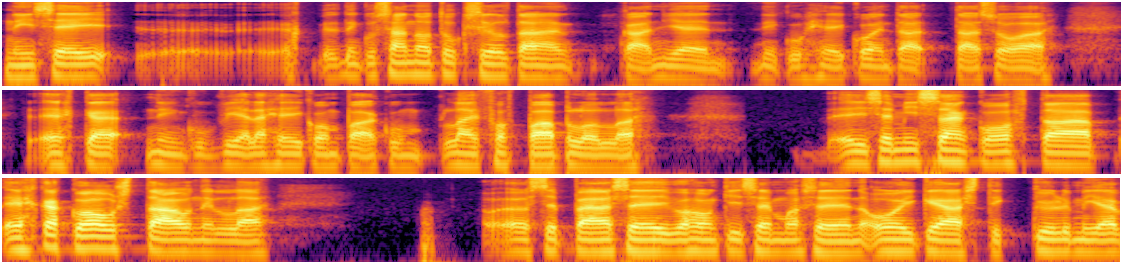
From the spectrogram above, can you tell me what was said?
niin se ei niin kuin sanotuksiltaan Kanyeen niin kuin heikointa tasoa, ehkä niin kuin vielä heikompaa kuin Life of Pablolla – ei se missään kohtaa, ehkä Ghost Townilla se pääsee johonkin semmoiseen oikeasti kylmiä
